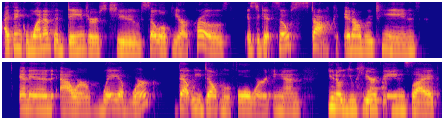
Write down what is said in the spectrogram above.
I think one of the dangers to solo PR pros is to get so stuck in our routines and in our way of work that we don't move forward. And you know, you hear things like,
